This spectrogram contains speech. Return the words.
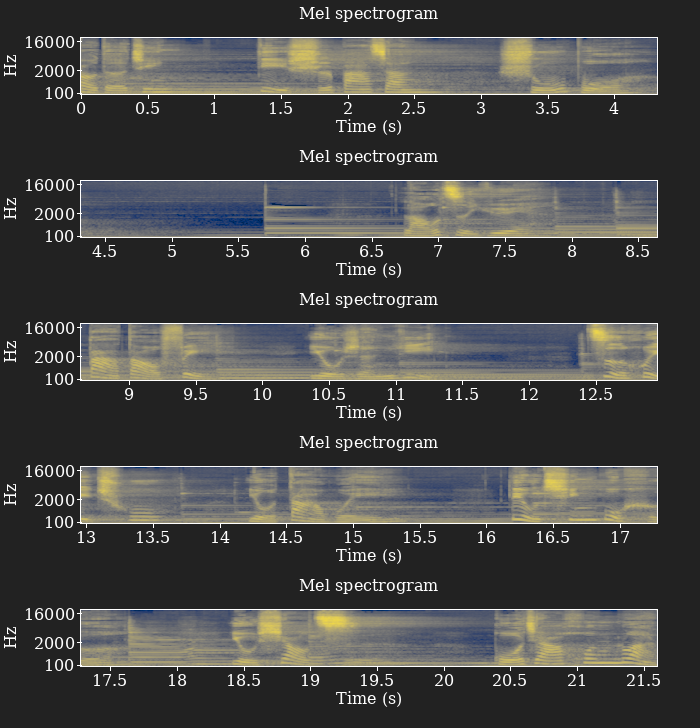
道德经第十八章：叔伯。老子曰：“大道废，有仁义；智慧出，有大为；六亲不和，有孝慈；国家混乱，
